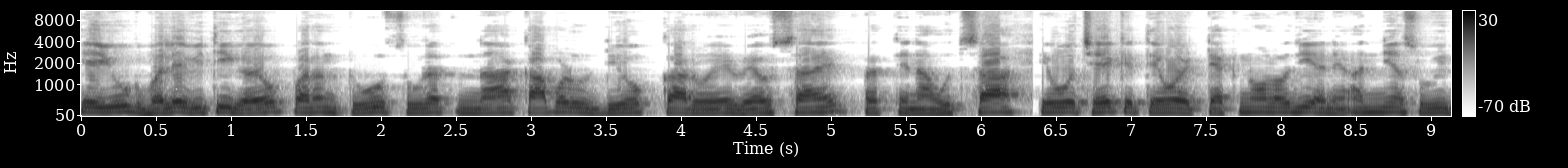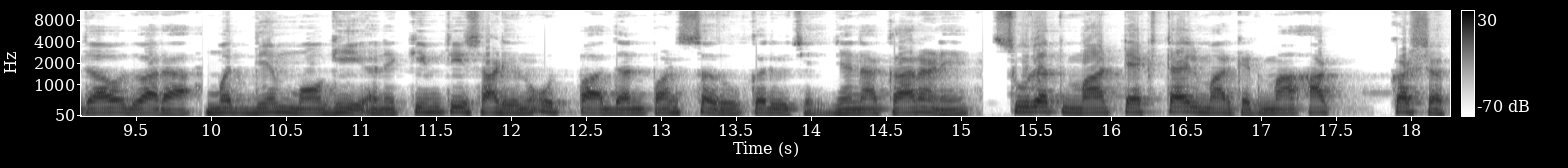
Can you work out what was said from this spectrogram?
એ યુગ ભલે વીતી ગયો, પરંતુ સુરતના કાપડ ઉદ્યોગકારોએ વ્યવસાય પ્રત્યેના ઉત્સાહ એવો છે કે તેઓએ ટેકનોલોજી અને અન્ય સુવિધાઓ દ્વારા મધ્યમ, મોંઘી અને કિંમતી સાડીઓનું ઉત્પાદન પણ શરૂ કર્યું છે, જેના કારણે સુરતમાં ટેક્સટાઇલ માર્કેટમાં આકર્ષક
